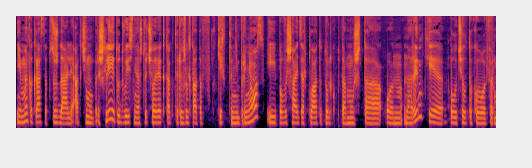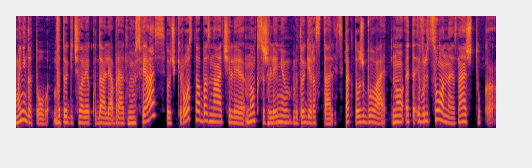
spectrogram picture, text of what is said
и мы как раз обсуждали, а к чему пришли, и тут выяснилось, что человек так-то результатов каких-то не принес, и повышать зарплату только потому, что он на рынке получил такой офер, мы не готовы. В итоге человеку дали обратную связь, точки роста обозначили, но, к сожалению, в итоге расстались. Так тоже бывает. Но это эволюционная, знаешь, штука.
